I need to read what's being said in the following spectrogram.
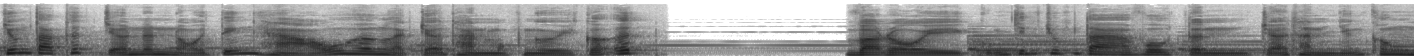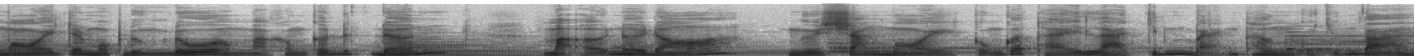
Chúng ta thích trở nên nổi tiếng hảo hơn là trở thành một người có ích và rồi cũng chính chúng ta vô tình trở thành những con mồi trên một đường đua mà không có đích đến, mà ở nơi đó, người săn mồi cũng có thể là chính bản thân của chúng ta.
